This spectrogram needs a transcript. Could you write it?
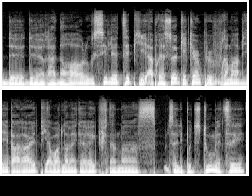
de, de radar là, aussi. Là, tu sais, puis après ça, quelqu'un peut vraiment bien paraître puis avoir de la main correcte, puis finalement, ça l'est pas du tout. Mais tu sais,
